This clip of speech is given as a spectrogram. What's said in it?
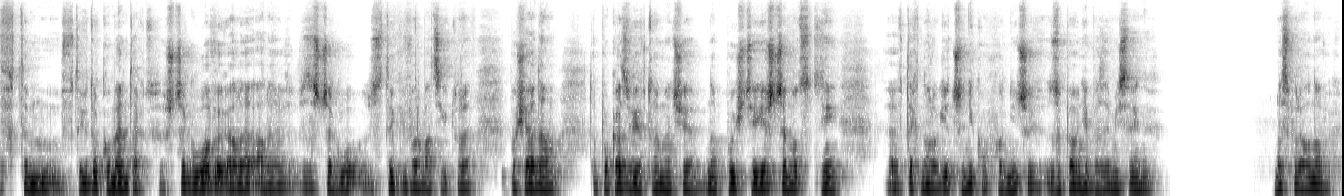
w, tym, w tych dokumentach szczegółowych, ale, ale ze szczegół, z tych informacji, które posiadam, to pokazuje w tym momencie no, pójście jeszcze mocniej e, w technologię czynników chłodniczych zupełnie bezemisyjnych, bezfreonowych.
